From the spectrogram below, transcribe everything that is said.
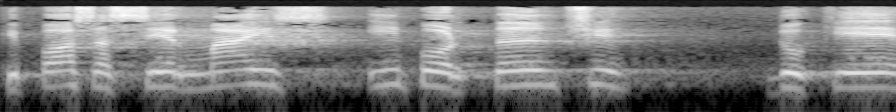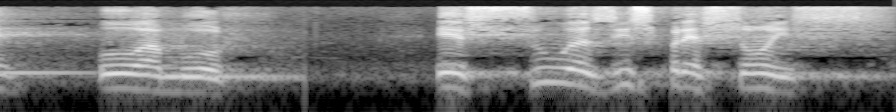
que possa ser mais importante do que o amor e suas expressões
